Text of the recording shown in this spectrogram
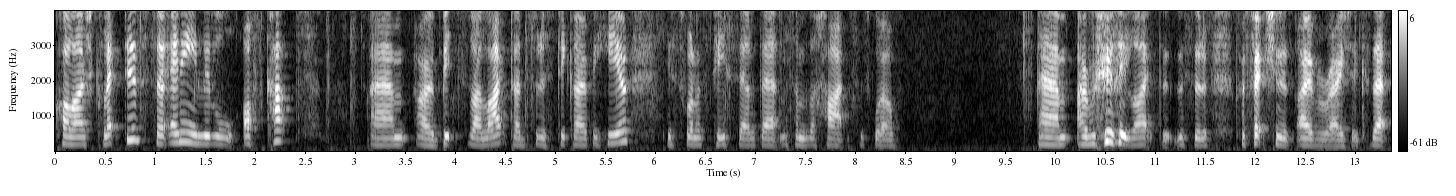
Collage Collective. So any little offcuts um, or bits that I liked, I'd sort of stick over here. This one of the pieces out of that and some of the heights as well. Um, I really like that the sort of perfection is overrated because that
